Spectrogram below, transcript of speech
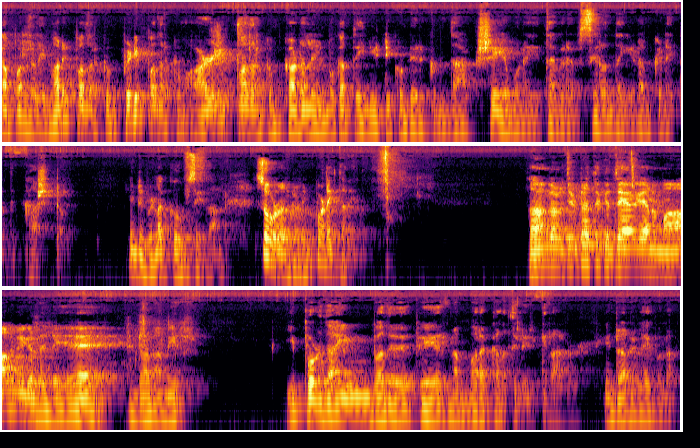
கப்பல்களை மறிப்பதற்கும் பிடிப்பதற்கும் அழிப்பதற்கும் கடலில் முகத்தை நீட்டிக்கொண்டிருக்கும் இந்த அக்ஷயமுனை தவிர சிறந்த இடம் கிடைப்பது கஷ்டம் என்று விளக்கவும் செய்தான் சோழர்களின் படைத்தலைவர். தாங்கள் திட்டத்துக்கு தேவையான மாலுமிகள் இல்லையே என்றான் அமீர். இப்பொழுது ஐம்பது பேர் நம் மரக்கலத்தில் இருக்கிறார்கள் என்றான் இளையபுலன்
